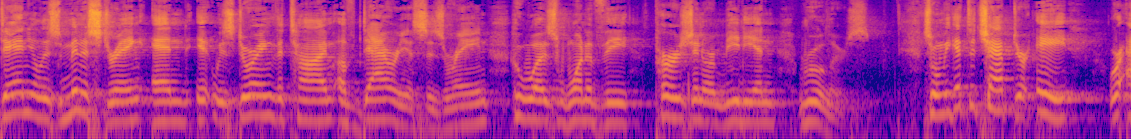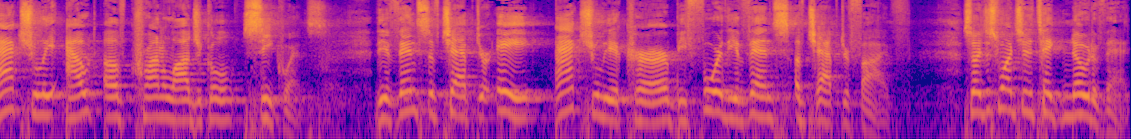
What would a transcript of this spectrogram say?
Daniel is ministering, and it was during the time of Darius's reign, who was one of the Persian or Median rulers. So when we get to chapter 8, we're actually out of chronological sequence. The events of chapter 8 actually occur before the events of chapter 5. So I just want you to take note of that.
